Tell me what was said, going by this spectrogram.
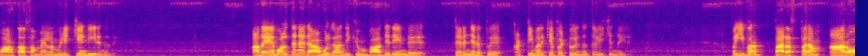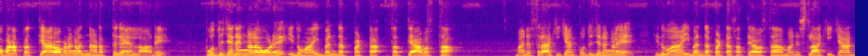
വാർത്താ സമ്മേളനം വിളിക്കേണ്ടിയിരുന്നത്. അതേപോലെ തന്നെ രാഹുൽ ഗാന്ധിക്കും ബാധ്യതയുണ്ട് തെരഞ്ഞെടുപ്പ് അട്ടിമറിക്കപ്പെട്ടു എന്ന് തെളിയിക്കുന്നതിന്. അപ്പോൾ ഇവർ പരസ്പരം ആരോപണ പ്രത്യാരോപണങ്ങൾ നടത്തുകയല്ലാതെ പൊതുജനങ്ങളോട് ഇതുമായി ബന്ധപ്പെട്ട സത്യാവസ്ഥ മനസ്സിലാക്കിക്കാൻ പൊതുജനങ്ങളെ ഇതുമായി ബന്ധപ്പെട്ട സത്യാവസ്ഥ മനസ്സിലാക്കിക്കാൻ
